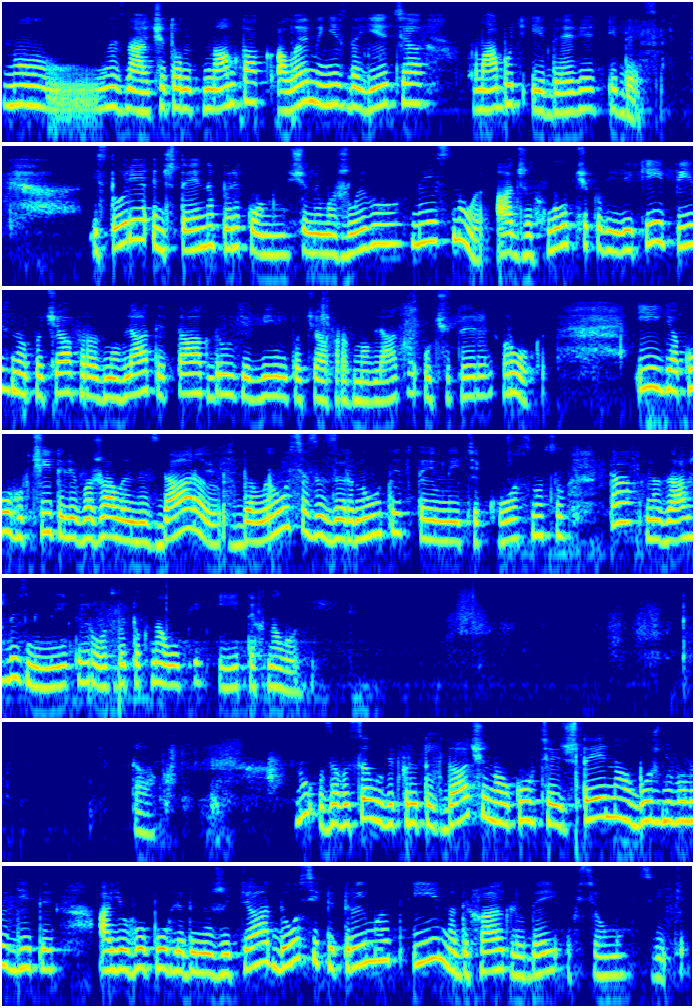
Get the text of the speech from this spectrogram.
ну, не знаю, чи то нам так, але мені здається, мабуть, і 9, і 10. Історія Ейнштейна переконує, що неможливого не існує, адже хлопчикові, який пізно почав розмовляти, так, друзі, він почав розмовляти у 4 роки. І якого вчителі вважали нездарою, вдалося зазирнути в таємниці космосу та назавжди змінити розвиток науки і технологій. Так. Ну, за веселу відкриту вдачу науковця Ейнштейна обожнювали діти, а його погляди на життя досі підтримують і надихають людей у всьому світі.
